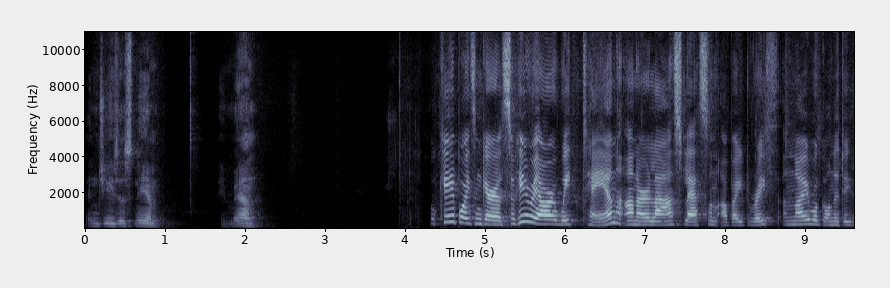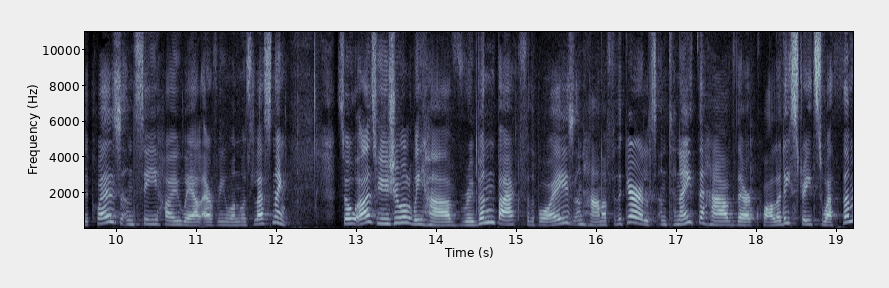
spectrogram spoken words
In Jesus' name. Amen. Okay, boys and girls, so here we are, week 10, and our last lesson about Ruth. And now we're going to do the quiz and see how well everyone was listening. So, as usual, we have Reuben back for the boys and Hannah for the girls. And tonight they have their quality streets with them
